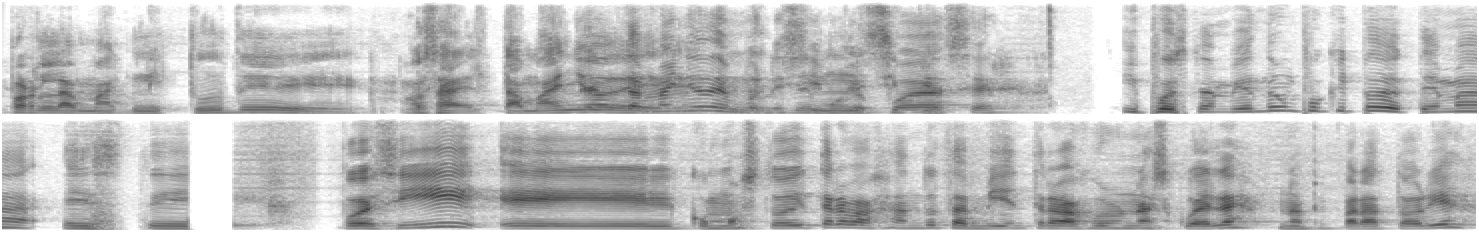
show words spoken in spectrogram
por la magnitud de. O sea, el tamaño el de. tamaño de municipio, puede ser. Y pues cambiando un poquito de tema, este, Pues sí, eh, como estoy trabajando también, trabajo en una escuela, una preparatoria.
